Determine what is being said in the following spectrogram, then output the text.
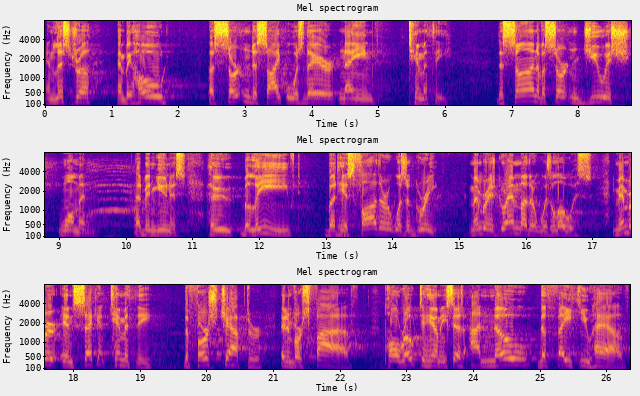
and Lystra, and behold, a certain disciple was there named Timothy the son of a certain Jewish woman, that had been Eunice, who believed, but his father was a Greek. Remember, his grandmother was Lois. Remember in 2 Timothy, the first chapter, and in verse 5, Paul wrote to him he says, I know the faith you have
